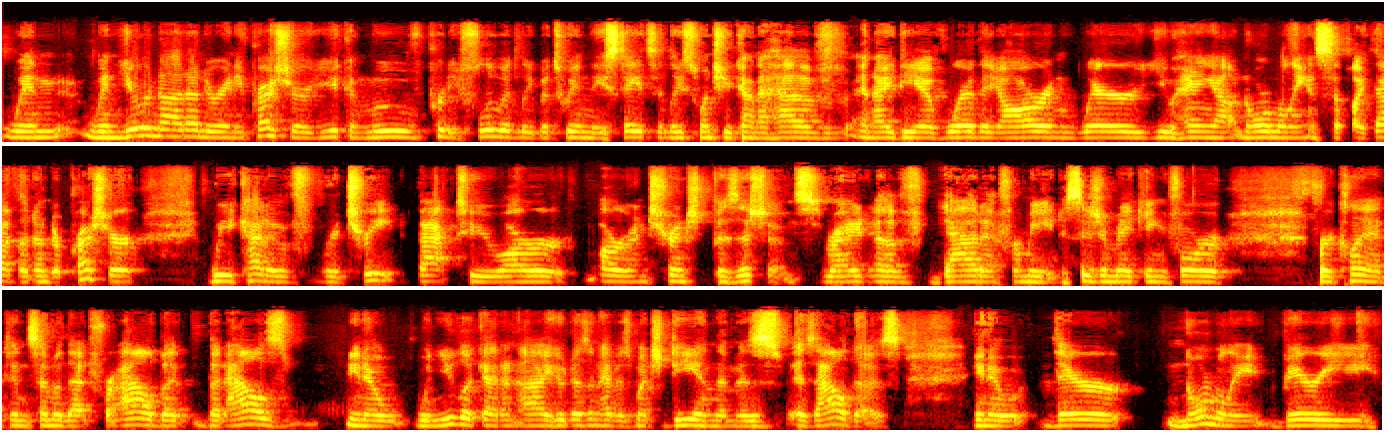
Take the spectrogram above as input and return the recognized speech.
when when you're not under any pressure you can move pretty fluidly between these states at least once you kind of have an idea of where they are and where you hang out normally and stuff like that. But under pressure we kind of retreat back to our our entrenched positions right of data for me decision making for for clint and some of that for al. But but al's you know when you look at an I who doesn't have as much d in them as as al does you know they're normally very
